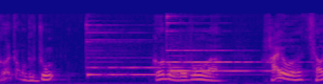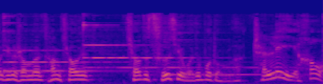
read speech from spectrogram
各种的钟，各种的钟啊，还有瞧起个什么？他们瞧瞧的瓷器，我就不懂了。成立以后，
